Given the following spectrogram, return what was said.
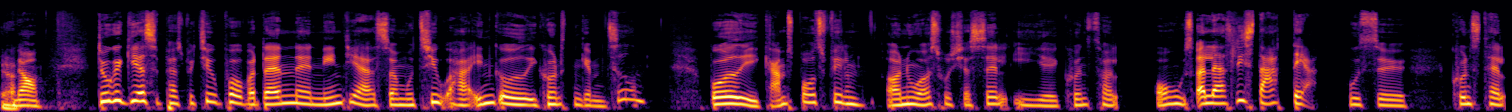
Ja. Nå, du kan give os et perspektiv på, hvordan øh, ninja som motiv har indgået i kunsten gennem tiden. Både i kampsportsfilm, og nu også hos jer selv i uh, Kunsthal Aarhus. Og lad os lige starte der hos Kunsthal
